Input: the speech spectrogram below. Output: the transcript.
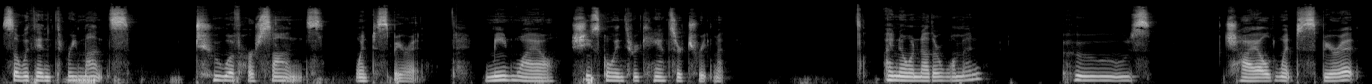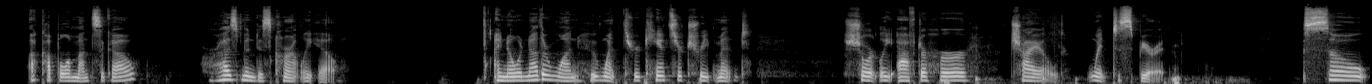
So within three months, two of her sons went to spirit. Meanwhile, she's going through cancer treatment. I know another woman whose child went to spirit a couple of months ago. Her husband is currently ill. I know another one who went through cancer treatment shortly after her child went to spirit. So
